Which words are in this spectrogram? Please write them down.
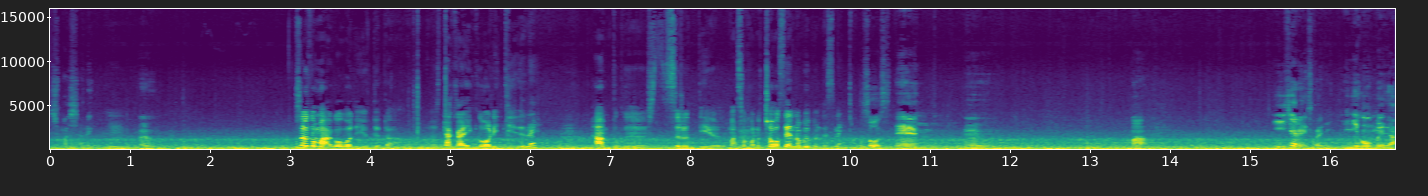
しましたね。うん。うん。それとまあ午後で言ってた高いクオリティでね反復するっていう、まあ、そこの挑戦の部分ですね、うんそうですね。うん。まあいいじゃないですか。2本目だ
